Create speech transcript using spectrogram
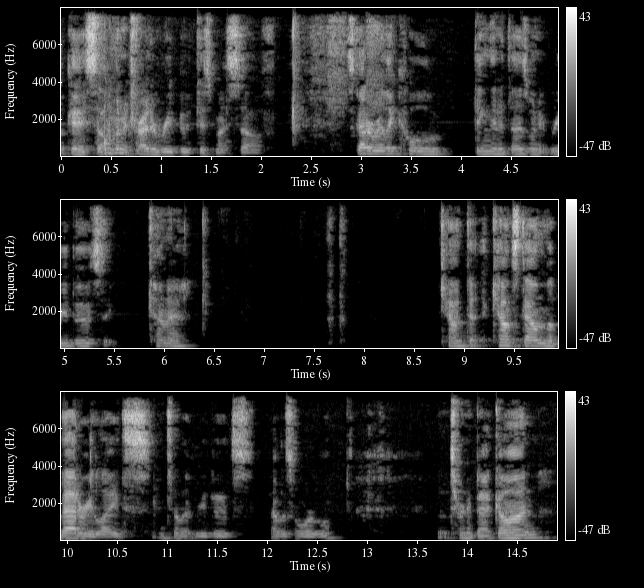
Okay, so I'm going to try to reboot this myself. It's got a really cool thing that it does when it reboots. It kind of count, counts down the battery lights until it reboots. That was horrible. I'll turn it back on.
